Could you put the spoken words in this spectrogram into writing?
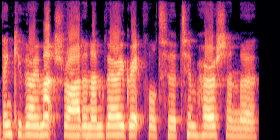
Thank you very much, Rod, and I'm very grateful to Tim Hirsch and the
